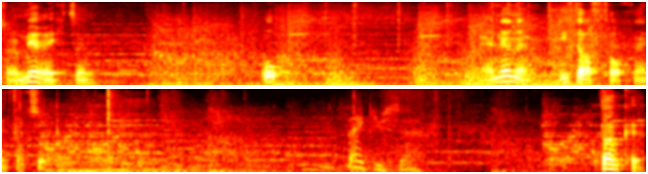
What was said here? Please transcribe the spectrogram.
Soll mir recht sein. Oh. Nein, nein, nein. Nicht auftauchen, einfach so. Thank you, sir. Danke.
